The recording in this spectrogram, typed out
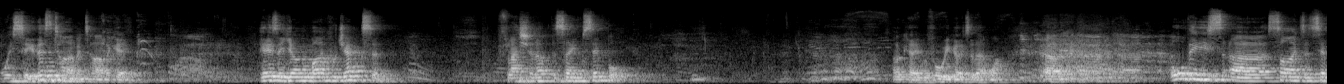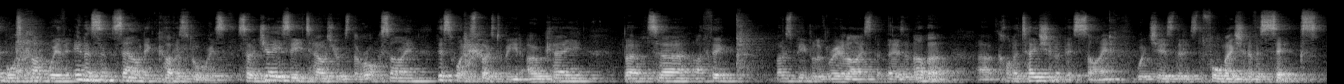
We see this time and time again. Here's a young Michael Jackson, flashing up the same symbol. Okay, before we go to that one. Uh, all these uh, signs and symbols come with innocent sounding cover stories. So Jay Z tells you it's the rock sign. This one is supposed to mean okay, but uh, I think most people have realised that there's another uh, connotation of this sign, which is that it's the formation of a six.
